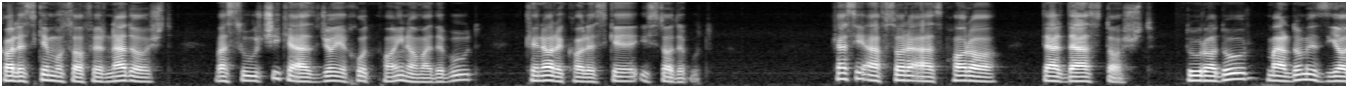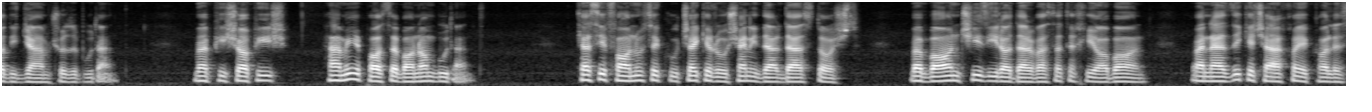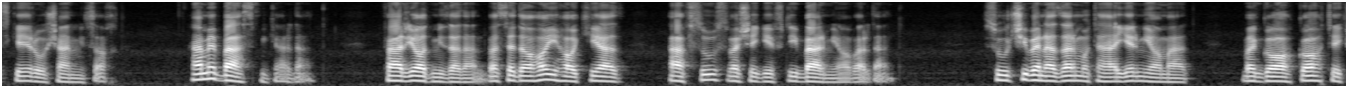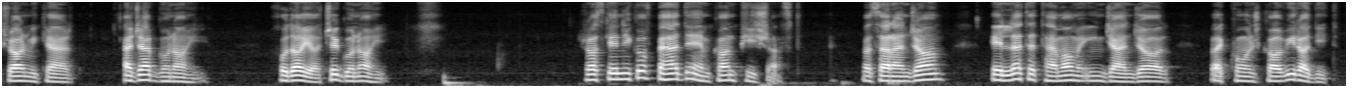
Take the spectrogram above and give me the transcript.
کالسکه مسافر نداشت و سورچی که از جای خود پایین آمده بود کنار کالسکه ایستاده بود. کسی افسار اسبها را در دست داشت. دورادور مردم زیادی جمع شده بودند و پیشاپیش همه پاسبانان بودند کسی فانوس کوچک روشنی در دست داشت و با آن چیزی را در وسط خیابان و نزدیک چرخهای کالسکه روشن می ساخت. همه بحث می کردند. فریاد می زدند و صداهایی حاکی از افسوس و شگفتی برمی آوردند. سورچی به نظر متحیر می آمد و گاه گاه تکرار می کرد عجب گناهی خدایا چه گناهی راسکلنیکوف به حد امکان پیش رفت و سرانجام علت تمام این جنجال و کنجکاوی را دید.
